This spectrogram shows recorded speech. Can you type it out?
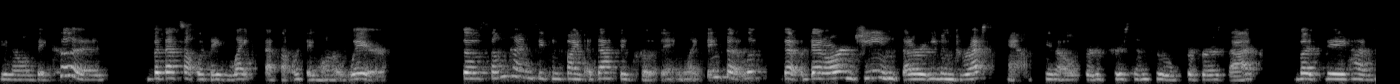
you know, they could, but that's not what they like. That's not what they want to wear. So sometimes you can find adapted clothing, like things that look that that are jeans that are even dress pants, you know, for the person who prefers that. But they have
